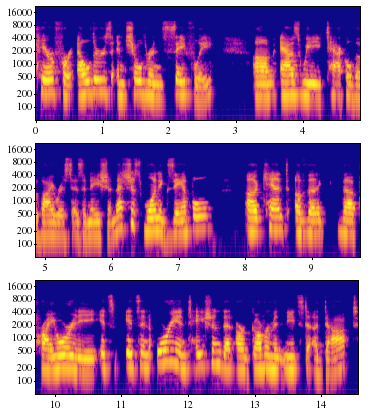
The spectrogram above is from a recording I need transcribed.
care for elders and children safely um, as we tackle the virus as a nation. That's just one example, uh, Kent, of the, the priority. It's, it's an orientation that our government needs to adopt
